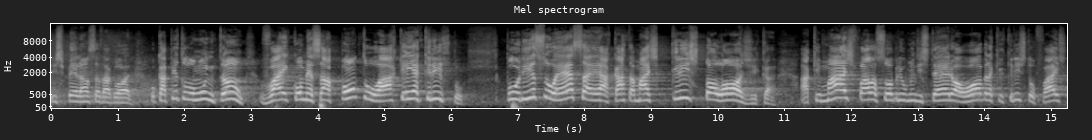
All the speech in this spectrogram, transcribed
esperança da glória. O capítulo 1, então, vai começar a pontuar quem é Cristo. Por isso, essa é a carta mais cristológica, a que mais fala sobre o ministério, a obra que Cristo faz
